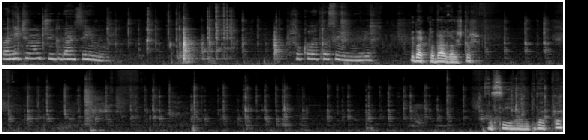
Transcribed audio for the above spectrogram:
Ben içmiyorum çünkü ben sevmiyorum. Çikolata sevmiyorum diye. Bir dakika daha karıştır. Nasıl yani? Bir dakika.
